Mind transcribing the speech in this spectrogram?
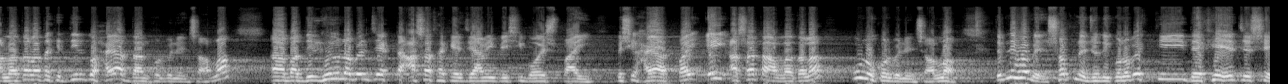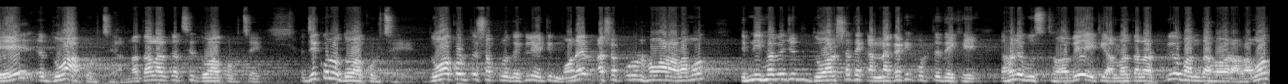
আল্লাহ তালা তাকে দীর্ঘ হায়াত দান করবেন ইনশাআল্লাহ। বা দীর্ঘায়ু লাভের যে একটা আশা থাকে যে আমি বেশি বয়স পাই, বেশি হায়াত পাই, এই আশাটা আল্লাহ তালা পূর্ণ করবেন ইনশাআল্লাহ। তেমনি হবে স্বপ্নে যদি কোনো ব্যক্তি দেখে যে সে দোয়া করছে, আল্লাহ তালার কাছে দোয়া করছে, যে কোনো দোয়া করছে, দোয়া করতে স্বপ্ন দেখলে এটি মনের আশা পূরণ হওয়ার আলামত তেমনি ভাবে যদি দোয়ার সাথে কান্নাকাটি করতে দেখে, তাহলে বুঝতে হবে এটি আল্লাহ তালার প্রিয় বান্দা হওয়ার আলামত।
